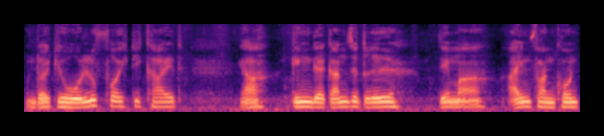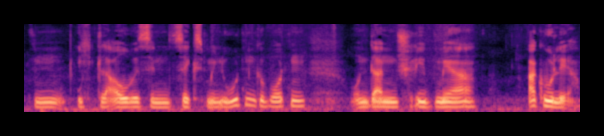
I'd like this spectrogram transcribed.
und durch die hohe Luftfeuchtigkeit, ja, ging der ganze Drill, den man einfangen konnten. Ich glaube, es sind sechs Minuten geworden und dann schrieb mir Akku leer.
